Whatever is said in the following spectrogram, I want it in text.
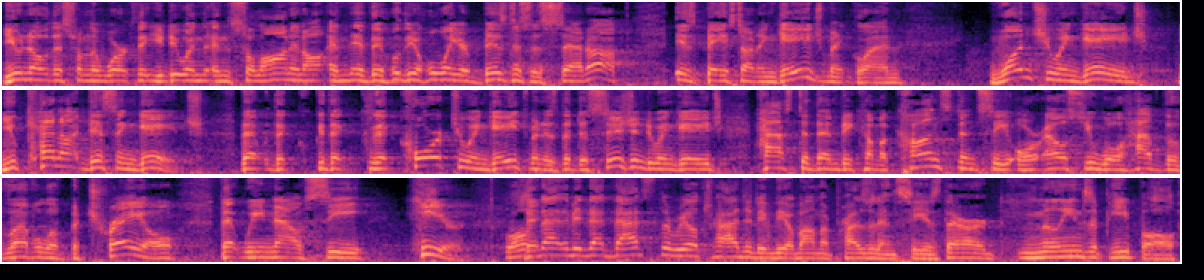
You know this from the work that you do in, in Salon and, all, and the, the whole way your business is set up is based on engagement, Glenn. Once you engage, you cannot disengage. That the, the, the core to engagement is the decision to engage has to then become a constancy, or else you will have the level of betrayal that we now see here. Well, that, I mean, that, that's the real tragedy of the Obama presidency is there are millions of people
